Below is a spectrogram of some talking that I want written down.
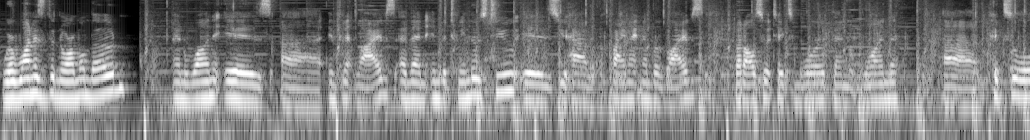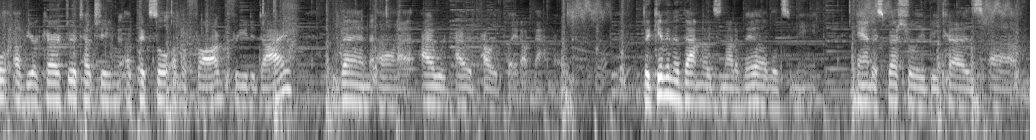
where one is the normal mode and one is uh, infinite lives, and then in between those two is you have a finite number of lives, but also it takes more than one uh, pixel of your character touching a pixel of a frog for you to die, then uh, I would I would probably play it on that mode. But given that that mode is not available to me, and especially because um,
